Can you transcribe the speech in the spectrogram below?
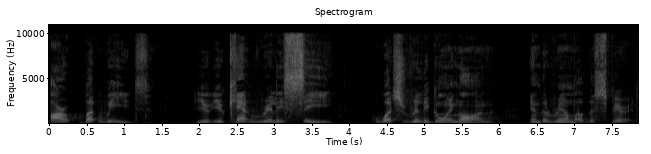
are but weeds. You, you can't really see what's really going on in the realm of the spirit.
